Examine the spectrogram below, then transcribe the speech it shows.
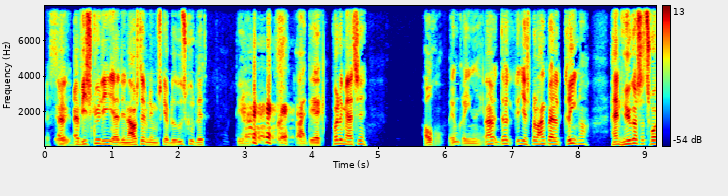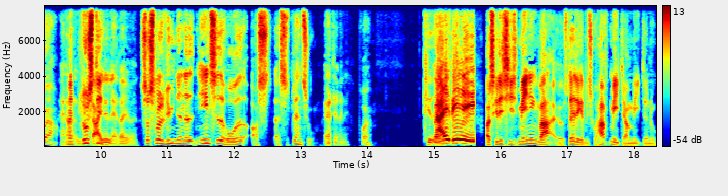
Er, er vi skyld i, at en afstemning måske er blevet udskudt lidt? Det er... Nej, det er... Prøv lige med til. Hov, hov. Hvem grinede her? Nej, der, Jesper Langballe griner. Han hygger sig, tror jeg. Han har men en pludselig, latter, jo. så slår lynet ned den ene side af hovedet, og altså, så bliver han sur. Ja, det er rigtigt. Prøv at Ked af Nej, det er ikke. Og skal lige sige, meningen var jo slet ikke, at vi skulle have haft medier om medier nu.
